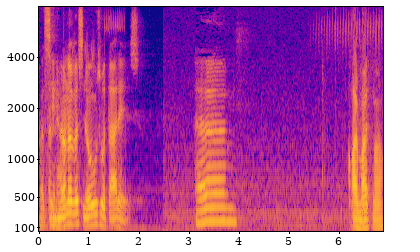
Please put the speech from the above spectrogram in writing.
Let's see And now. none of us knows what that is. Um, I might know.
